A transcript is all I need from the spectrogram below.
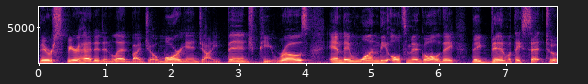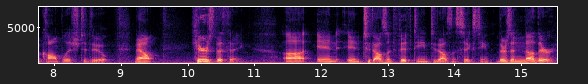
They were spearheaded and led by Joe Morgan, Johnny Bench, Pete Rose, and they won the ultimate goal. They they did what they set to accomplish to do. Now, here's the thing. Uh, in in 2015, 2016, there's another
